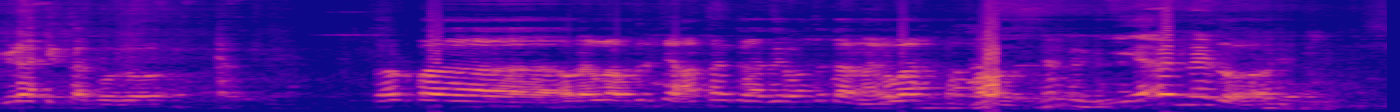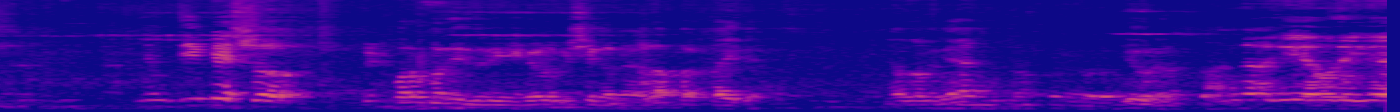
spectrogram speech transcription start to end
ಗಿಡ ಕಿತ್ತಾಕೋದು ಸ್ವಲ್ಪ ಅವರೆಲ್ಲ ಒಂದ್ ರೀತಿ ಆತಂಕ ಆಗಿರುವಂತ ಕಾರಣ, ಅಲ್ವಾ? ಎರಡನೇದು, ನಿಮ್ ಜಿ ಕೆ ಎಸ್ ಬಿಟ್ಟು ಹೊರಗೆ ಬಂದಿದ್ರಿ ಹೇಳೋ ವಿಷಯಗಳನ್ನೆಲ್ಲ ಬರ್ತಾ ಇದೆ. ಹಂಗಾಗಿ ಅವರಿಗೆ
